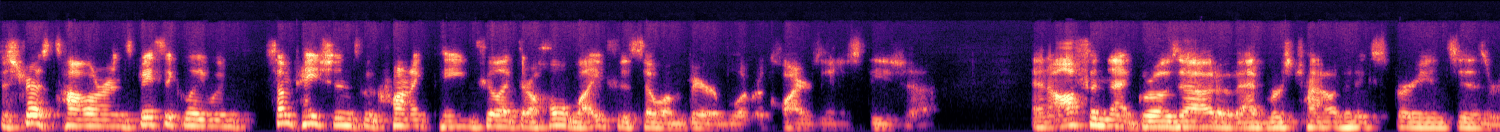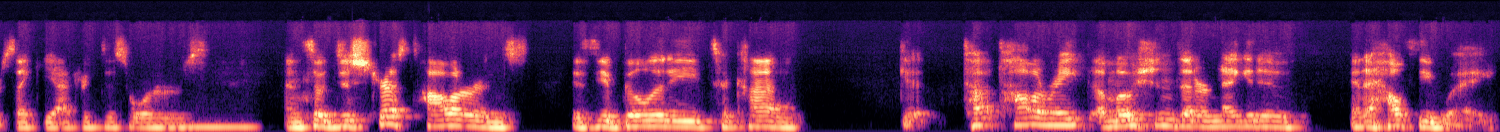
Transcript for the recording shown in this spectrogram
distress tolerance, basically when some patients with chronic pain feel like their whole life is so unbearable, it requires anesthesia. And often that grows out of adverse childhood experiences or psychiatric disorders. And so distress tolerance is the ability to kind of get to- tolerate emotions that are negative in a healthy way.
